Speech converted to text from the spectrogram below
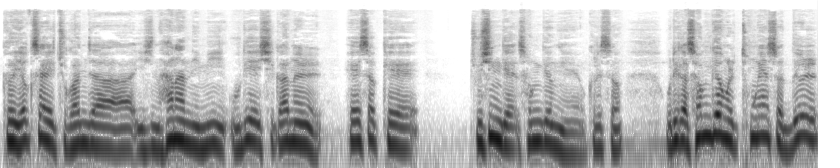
그 역사의 주관자이신 하나님이 우리의 시간을 해석해 주신 게 성경이에요. 그래서 우리가 성경을 통해서 늘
